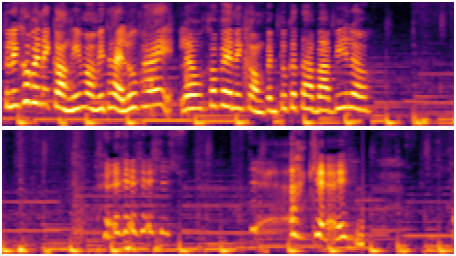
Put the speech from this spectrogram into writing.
ฟิลลี่เข้าไปในกล่องนี้หมามีถ่ายรูปให้เร็วเข้าไปในกล่องเป็นตุ๊กตาบาร์บี้เร็ว โอเคไป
